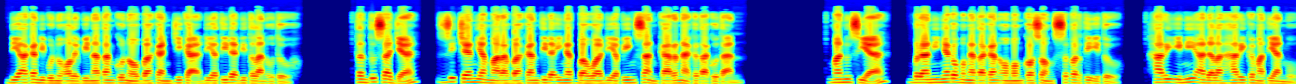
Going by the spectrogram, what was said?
dia akan dibunuh oleh binatang kuno bahkan jika dia tidak ditelan utuh. Tentu saja, Zichen yang marah bahkan tidak ingat bahwa dia pingsan karena ketakutan. Manusia, beraninya kau mengatakan omong kosong seperti itu. Hari ini adalah hari kematianmu.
